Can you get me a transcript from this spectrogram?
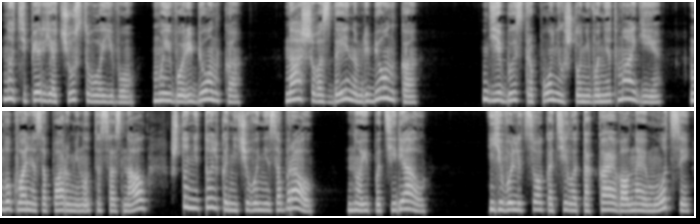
Но теперь я чувствовала его, моего ребенка, нашего с Дейном ребенка. Ди быстро понял, что у него нет магии. Буквально за пару минут осознал, что не только ничего не забрал, но и потерял. Его лицо окатила такая волна эмоций,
